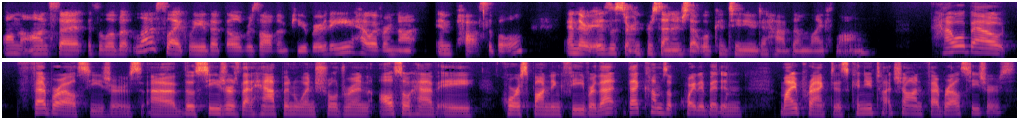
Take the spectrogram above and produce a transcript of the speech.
on the onset, it's a little bit less likely that they'll resolve in puberty, however, not impossible. And there is a certain percentage that will continue to have them lifelong. How about febrile seizures? Uh, those seizures that happen when children also have a corresponding fever. That that comes up quite a bit in my practice. Can you touch on febrile seizures?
